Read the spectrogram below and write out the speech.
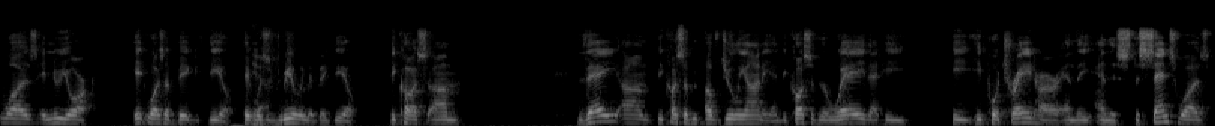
was in new york it was a big deal it yeah. was really a big deal because um, they um, because of, of giuliani and because of the way that he he he portrayed her, and the and this the sense was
